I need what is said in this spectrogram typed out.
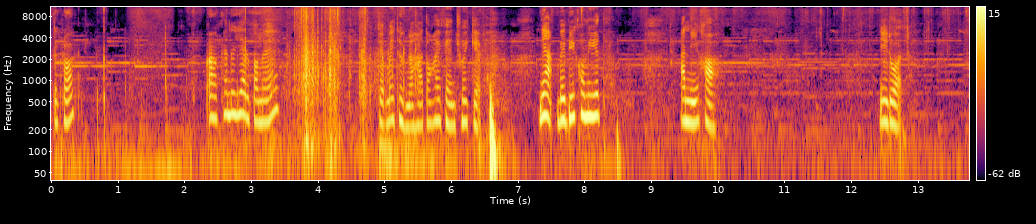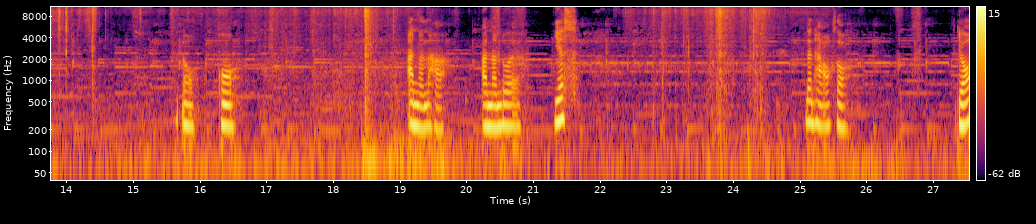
เด็กรถอ่าแค่ดูแย่หรือ เก็บไม่ถึงนะคะ ต้องให้แฟนช่วยเก็บ เนี่ยเบบี้คอมมิตอันนี้ค่ะ นี่ด้วยโอ้โอ้อันนั้นนะคะ อันนั้นด้วย yes ดันหาออกซอเดี๋ยว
